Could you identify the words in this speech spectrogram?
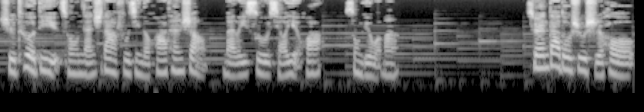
是特地从南师大附近的花摊上买了一束小野花送给我妈。虽然大多数时候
